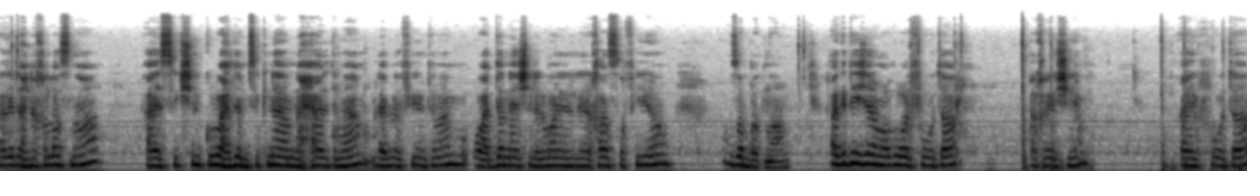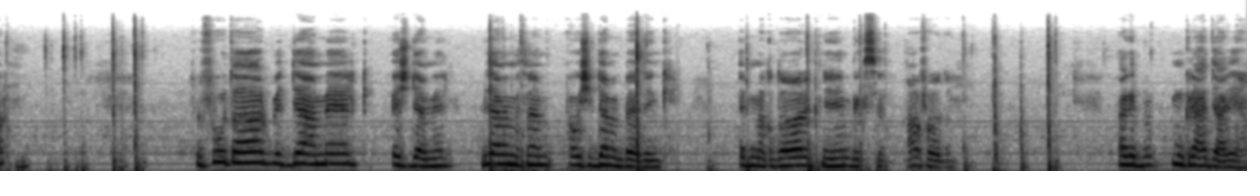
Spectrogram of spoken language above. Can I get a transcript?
اجد إحنا خلصنا هاي ال section كل واحدة مسكناها من حال تمام لعبنا فيهم تمام وعدلنا إيش الألوان اللي خاصة فيهم وظبطناهم هكذا يجي موضوع ال footer. آخر شيء. هاي ال footer. في ال footer بدي اعمل إيش بدي اعمل بدي اعمل مثلا أول شي بدي اعمل padding. بمقدار اتنين بكسل. على هكذا ممكن أعدي عليها.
